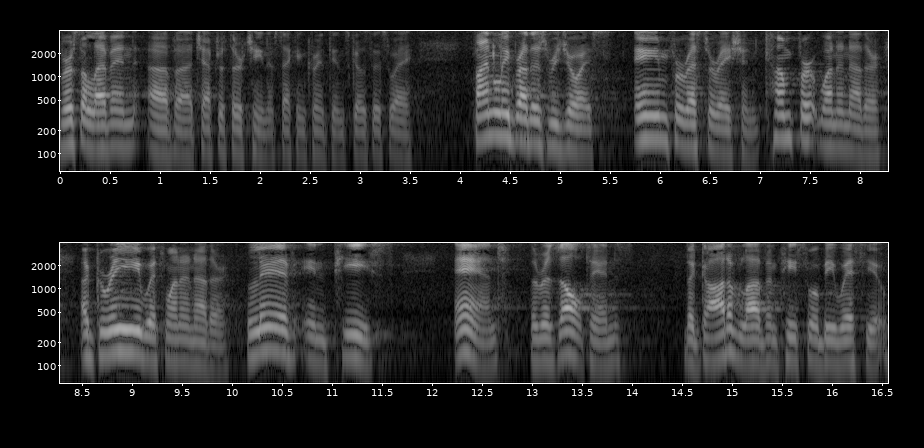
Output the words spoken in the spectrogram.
verse 11 of uh, chapter 13 of 2 Corinthians goes this way Finally, brothers, rejoice. Aim for restoration. Comfort one another. Agree with one another. Live in peace. And the result is the God of love and peace will be with you.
